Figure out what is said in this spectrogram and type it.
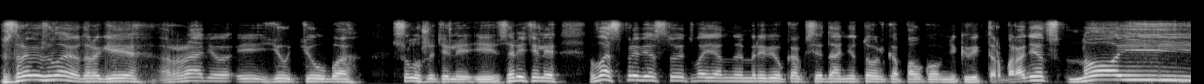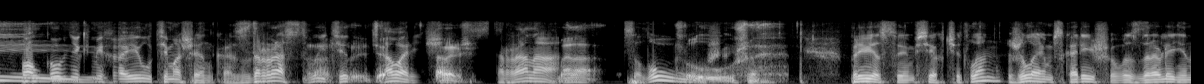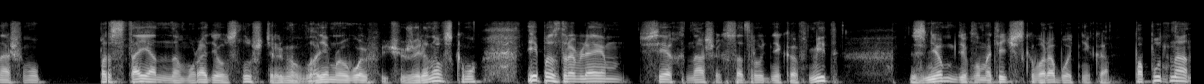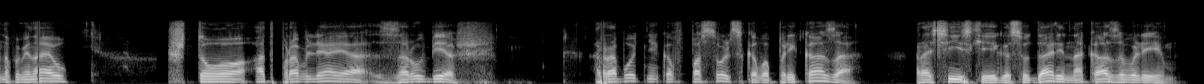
Здравия желаю, дорогие радио и ютуба слушатели и зрители. Вас приветствует в военном ревю, как всегда, не только полковник Виктор Баранец, но и... Полковник Михаил Тимошенко. Здравствуйте, Здравствуйте. товарищи. Товарищ. Страна. Она... Слушай. Слушай. Приветствуем всех, Четлан. Желаем скорейшего выздоровления нашему постоянному радиослушателю Владимиру Вольфовичу Жириновскому и поздравляем всех наших сотрудников МИД с Днем дипломатического работника. Попутно напоминаю, что отправляя за рубеж работников посольского приказа, российские государи наказывали им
